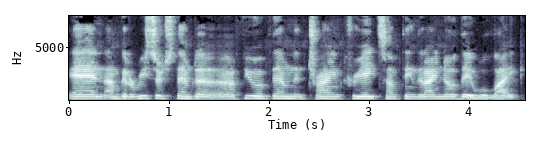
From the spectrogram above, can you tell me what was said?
and I'm going to research them to a few of them and try and create something that I know they will like.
